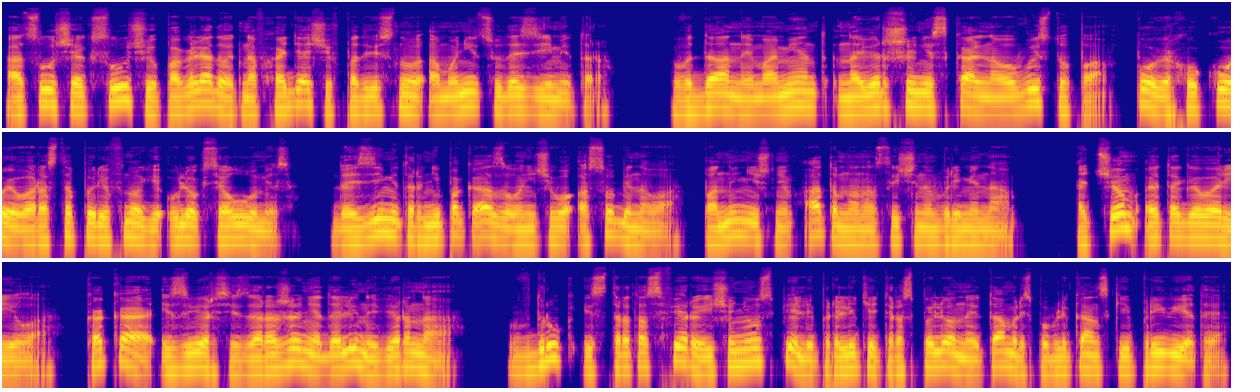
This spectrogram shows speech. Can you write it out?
от случая к случаю поглядывать на входящий в подвесную амуницию дозиметр. В данный момент на вершине скального выступа, поверху коева, растопырив ноги, улегся Лумис. Дозиметр не показывал ничего особенного по нынешним атомно насыщенным временам. О чем это говорило? Какая из версий заражения долины верна? Вдруг из стратосферы еще не успели прилететь распыленные там республиканские приветы?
